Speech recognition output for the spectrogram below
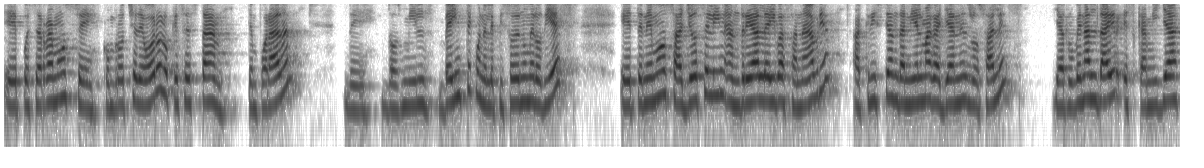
eh, pues cerramos eh, con broche de oro lo que es esta temporada de 2020 con el episodio número 10. tenemos a Jocelyn Andrea Leiva Sanabria, a Cristian Daniel Magallanes Rosales y a Rubén Aldair Escamilla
